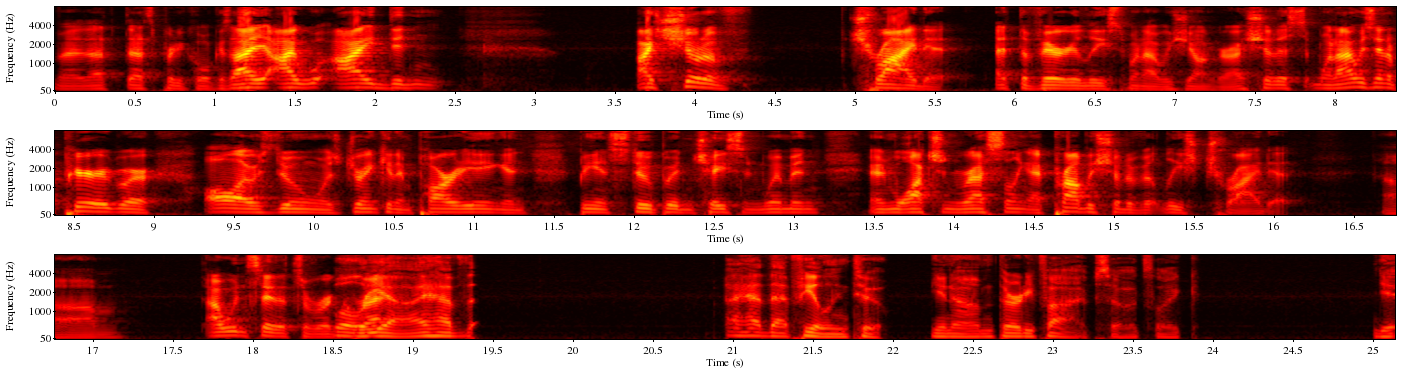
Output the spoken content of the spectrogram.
man, that that's pretty cool because I, I I didn't I should have tried it at the very least when I was younger. I should have when I was in a period where all I was doing was drinking and partying and being stupid and chasing women and watching wrestling. I probably should have at least tried it. Um, I wouldn't say that's a regret. Well, yeah, I have. The, I had that feeling too. You know, I'm 35, so it's like, you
